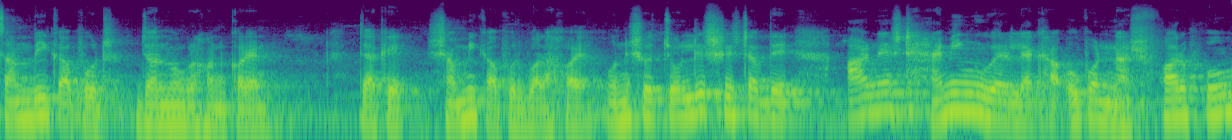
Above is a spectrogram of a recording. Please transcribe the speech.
সাম্বি কাপুর জন্মগ্রহণ করেন, যাকে শাম্মী কাপুর বলা হয়। উনিশশো চল্লিশ খ্রিস্টাব্দে আর্নেস্ট হ্যামিংওয়ের লেখা উপন্যাস for whom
